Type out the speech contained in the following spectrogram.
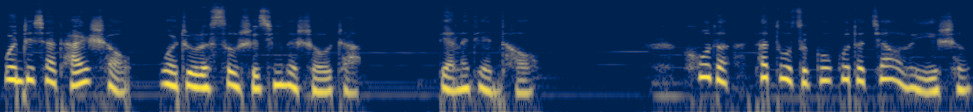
温之夏抬手握住了宋时清的手掌，点了点头。忽的，他肚子咕咕的叫了一声，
